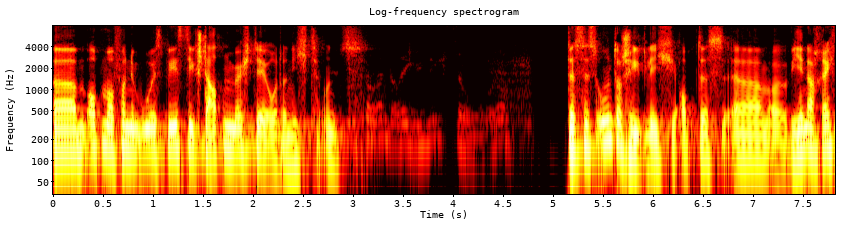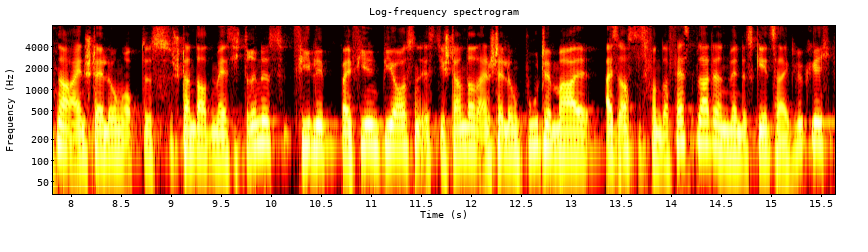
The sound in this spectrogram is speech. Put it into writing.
ähm, ob man von dem USB-Stick starten möchte oder nicht. Und Ist doch in der Regel nicht so, oder? Das ist unterschiedlich, ob das äh, je nach Rechnereinstellung, ob das standardmäßig drin ist. Viele, bei vielen BIOSen ist die Standardeinstellung boote mal als erstes von der Festplatte und wenn das geht, sei glücklich.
